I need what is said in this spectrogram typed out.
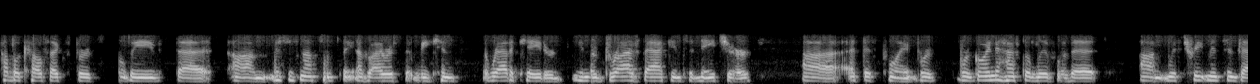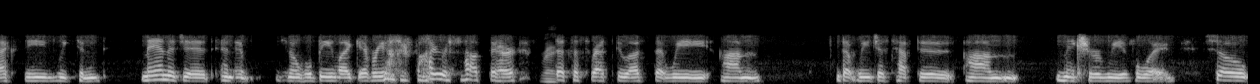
public health experts believe that um, this is not something a virus that we can eradicate or you know drive back into nature. Uh, at this point, we're we're going to have to live with it. Um, with treatments and vaccines, we can manage it, and it you know will be like every other virus out there right. that's a threat to us that we um, that we just have to um, make sure we avoid. So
